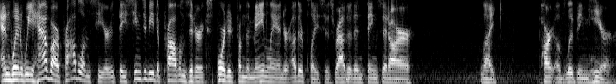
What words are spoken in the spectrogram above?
And when we have our problems here, they seem to be the problems that are exported from the mainland or other places rather than things that are like part of living here,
